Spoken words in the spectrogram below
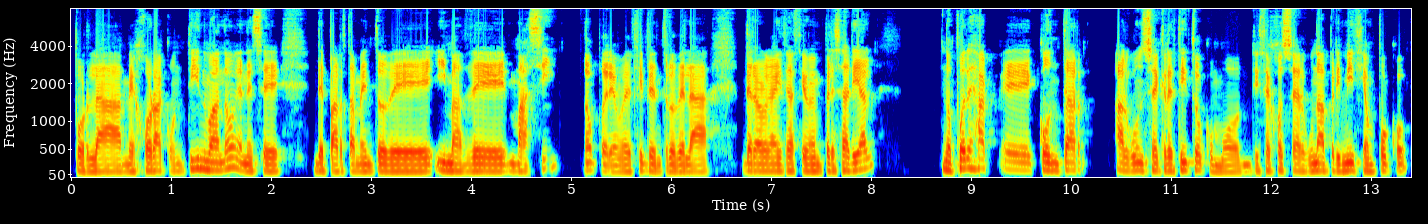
por la mejora continua, ¿no? En ese departamento de I más D más I, ¿no? Podríamos decir, dentro de la, de la organización empresarial. ¿Nos puedes eh, contar algún secretito, como dice José, alguna primicia un poco,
